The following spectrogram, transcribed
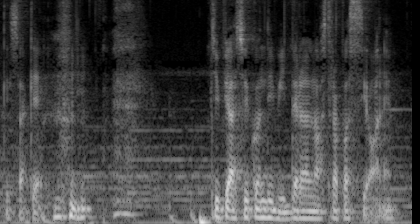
chissà che. Ci piace condividere la nostra passione.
